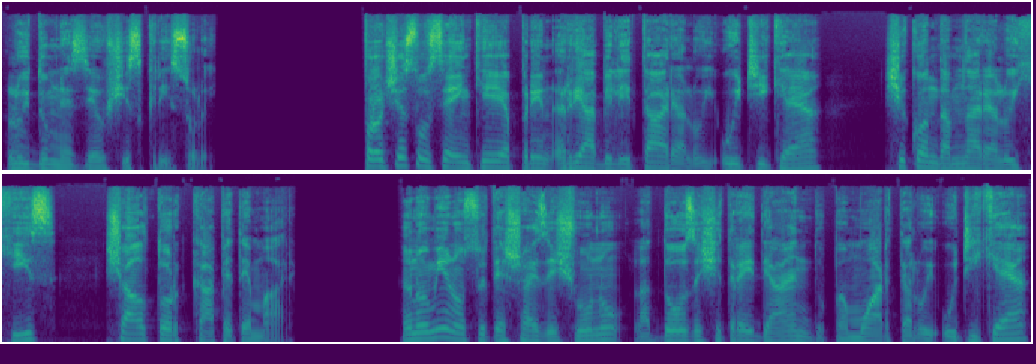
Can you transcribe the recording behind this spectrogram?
lui Dumnezeu și scrisului. Procesul se încheie prin reabilitarea lui Uichikea și condamnarea lui His și altor capete mari. În 1961, la 23 de ani după moartea lui Uichikea,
